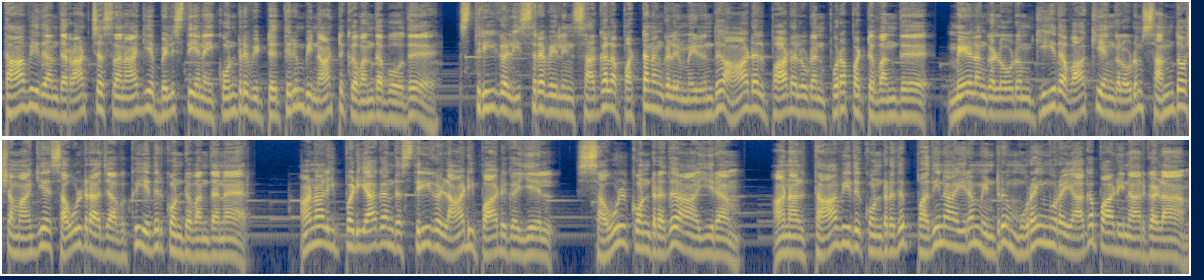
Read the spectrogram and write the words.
தாவீது அந்த ராட்சசனாகிய பெலிஸ்தியனை கொன்றுவிட்டு திரும்பி நாட்டுக்கு வந்தபோது ஸ்திரீகள் இஸ்ரவேலின் சகல பட்டணங்களிலிருந்து ஆடல் பாடலுடன் புறப்பட்டு வந்து மேளங்களோடும் கீத வாக்கியங்களோடும் சந்தோஷமாகிய சவுல் ராஜாவுக்கு எதிர்கொண்டு வந்தனர். ஆனால் இப்படியாக அந்த ஸ்திரீகள் ஆடி பாடுகையில் சவுல் கொன்றது ஆயிரம். ஆனால் தாவீது கொன்றது பதினாயிரம் என்று முறைமுறையாக பாடினார்களாம்.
